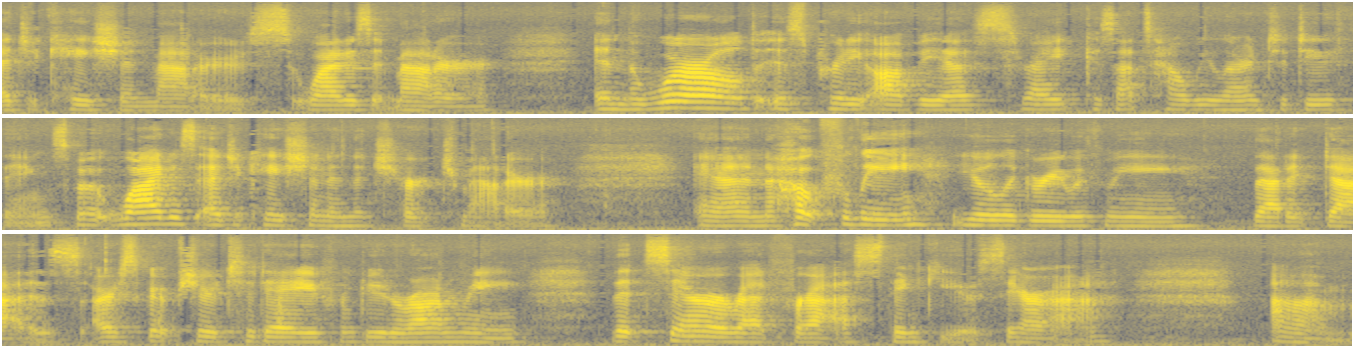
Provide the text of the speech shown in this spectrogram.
education matters. Why does it matter? In the world is pretty obvious, right? Because that's how we learn to do things. But why does education in the church matter? And hopefully you'll agree with me that it does. Our scripture today from Deuteronomy that Sarah read for us. Thank you, Sarah. Um,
